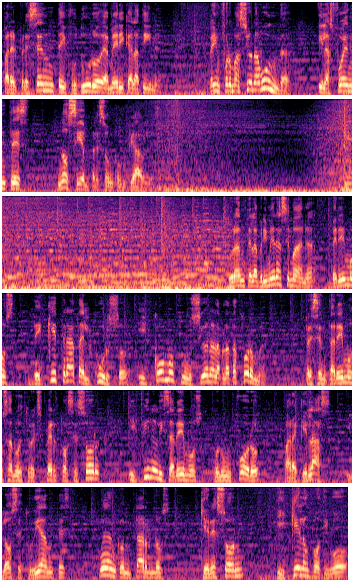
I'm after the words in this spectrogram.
para el presente y futuro de América Latina. La información abunda y las fuentes no siempre son confiables. Durante la primera semana veremos de qué trata el curso y cómo funciona la plataforma. Presentaremos a nuestro experto asesor y finalizaremos con un foro para que las y los estudiantes puedan contarnos quiénes son y qué los motivó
